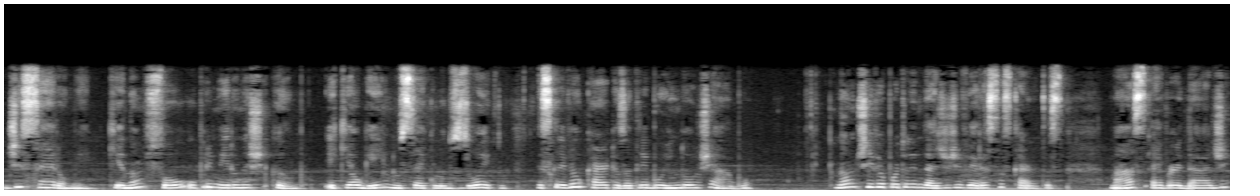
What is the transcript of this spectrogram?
Disseram-me que não sou o primeiro neste campo e que alguém no século XVIII escreveu cartas atribuindo ao diabo. Não tive oportunidade de ver essas cartas, mas é verdade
